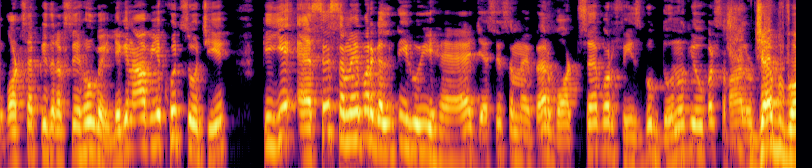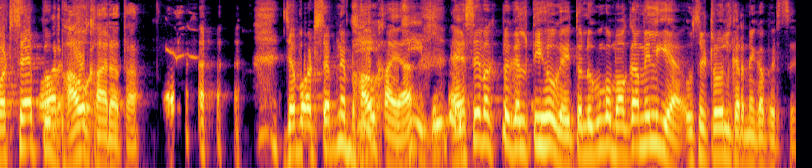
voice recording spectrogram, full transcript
व्हाट्सएप की तरफ़ से हो गई। लेकिन आप ये खुद सोचिए कि ये ऐसे समय पर गलती हुई है जैसे समय पर व्हाट्सएप और फेसबुक दोनों के ऊपर सवाल जब व्हाट्सएप भाव खा रहा था। जब व्हाट्सएप ने भाव खाया ऐसे वक्त पे गलती हो गई तो लोगों को मौका मिल गया उसे ट्रोल करने का फिर से।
